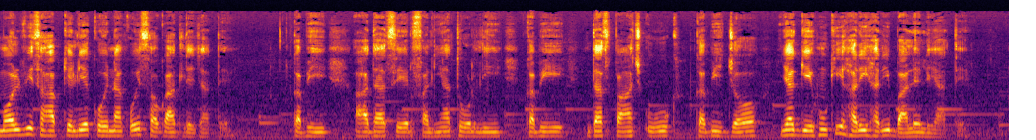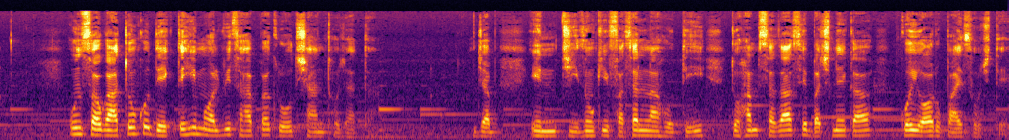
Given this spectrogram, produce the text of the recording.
मौलवी साहब के लिए कोई ना कोई सौगात ले जाते। कभी आधा शेर फलियाँ तोड़ ली, कभी दस पाँच ऊख, कभी जौ या गेहूँ की हरी हरी बालें ले आते। उन सौगातों को देखते ही मौलवी साहब का क्रोध शांत हो जाता। जब इन चीज़ों की फ़सल ना होती तो हम सज़ा से बचने का कोई और उपाय सोचते।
